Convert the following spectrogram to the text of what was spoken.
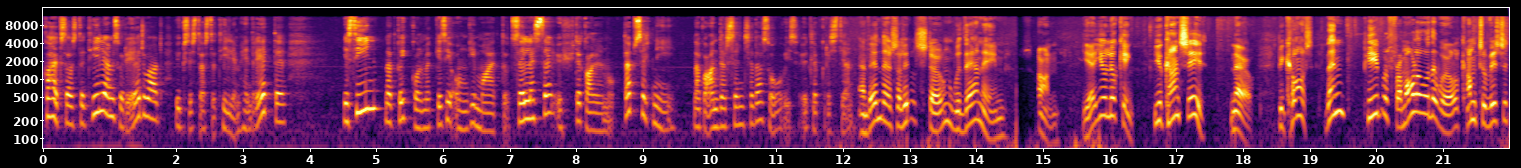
kaheksa aastat hiljem suri Edward, üksteist aastat hiljem Henriette ja siin nad kõik kolmekesi ongi maetud sellesse ühte kalmu, täpselt nii nagu Andersen seda soovis, ütleb Kristjan. And then there's a little stone with their name on. Yeah, you're looking. You can't see it. No, because then people from all over the world come to visit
